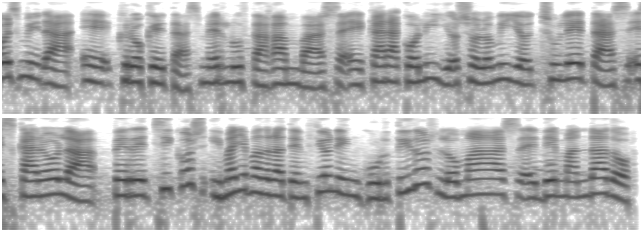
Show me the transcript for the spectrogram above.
Pues mira, eh, croquetas, merluza, gambas, eh, caracolillo, solomillo, chuletas, escarola, perrechicos y me ha llamado la atención encurtidos, lo más eh, demandado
